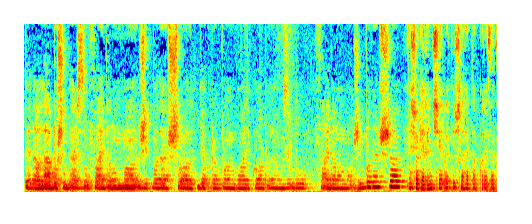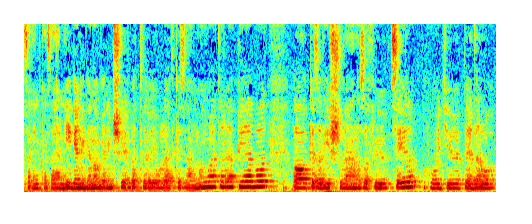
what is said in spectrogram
például lábasugárzó fájdalommal, zsibbadással gyakrabban, vagy karba lehúzódó fájdalommal, zsibbadással. És a gerincsérvet is lehet akkor ezek szerint kezelni? Igen, igen, a gerincsérvet jól lehet kezelni manuálterápiával. A kezelés során az a fő cél, hogy például,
